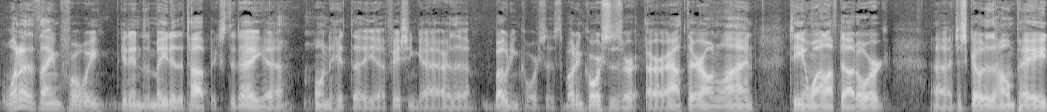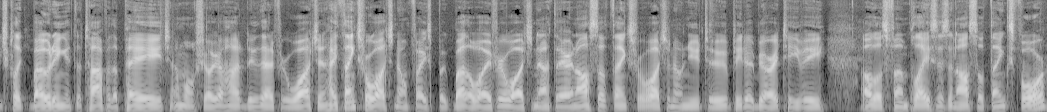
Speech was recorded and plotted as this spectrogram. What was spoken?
one other thing before we get into the meat of the topics today, uh, wanted to hit the uh, fishing guy or the boating courses. The boating courses are, are out there online, tnwildlife.org. Uh, just go to the homepage, click boating at the top of the page. I'm going to show you how to do that if you're watching. Hey, thanks for watching on Facebook, by the way, if you're watching out there. And also thanks for watching on YouTube, TWRA TV, all those fun places. And also thanks for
